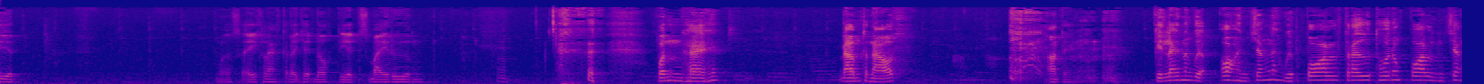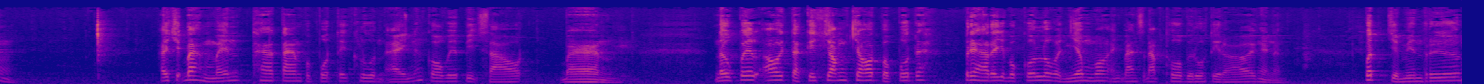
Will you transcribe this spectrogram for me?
ទៀតមើលស្អីខ្លះក្តិចឲ្យដុះទៀតស្បៃរឿងប៉ុន្តែដើមថ្នោត អត់ទេកិលេសនឹងវាអស់អញ្ចឹងវាពល់ត្រូវធូរនឹងពល់អញ្ចឹងហើយច្បាស់មិនមែនថាតាមពពុទ្ធទេខ្លួនឯងហ្នឹងក៏វាពិសោធន៍បាន នៅពេលឲ្យតែគេចង់ចោតពពុទ្ធព្រះអរិយបុគ្គលលោកអញ្ញឹមមកអញបានស្ដាប់ធម៌ពីរោះទីហើយថ្ងៃហ្នឹងពិតជាមានរឿង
